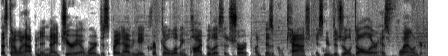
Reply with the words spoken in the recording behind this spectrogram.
That's kind of what happened in Nigeria, where despite having a crypto loving populace that's short on physical cash, its new digital dollar has floundered.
